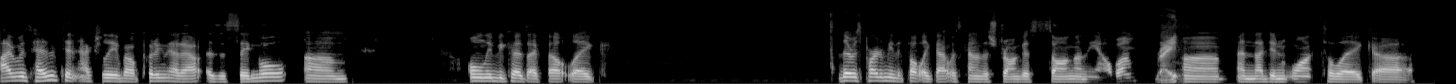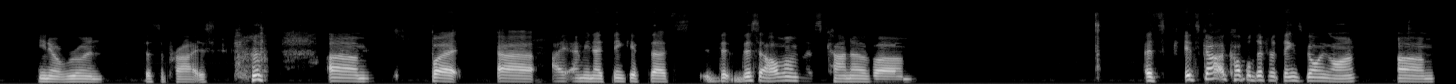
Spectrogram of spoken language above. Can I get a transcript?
I was hesitant actually about putting that out as a single, um, only because I felt like there was part of me that felt like that was kind of the strongest song on the album, right? Um, and I didn't want to like, uh, you know, ruin the surprise. um, but uh, I, I mean, I think if that's th- this album is kind of um, it's it's got a couple different things going on. Um,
